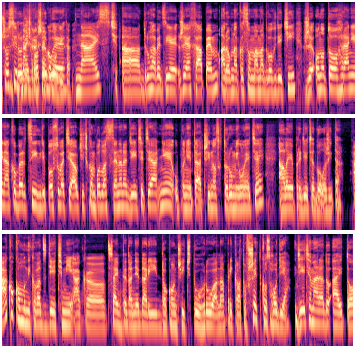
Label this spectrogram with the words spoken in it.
čo si rodič potrebuje nájsť a druhá vec je, že ja chápem a rovnako som mama dvoch detí, že ono to hranie na koberci, kde posúvate autičkom podľa scenára dieťaťa, nie je úplne tá činnosť, ktorú milujete, ale je pre dieťa dôležitá. A ako komunikovať s deťmi, ak e, sa im teda nedarí dokončiť tú hru a napríklad to všetko zhodia? Dieťa má rado aj to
